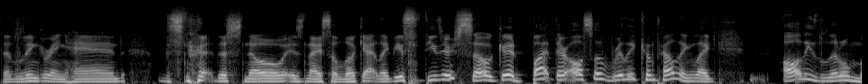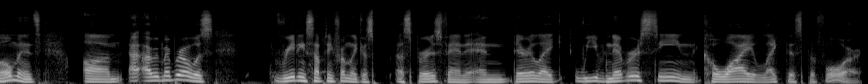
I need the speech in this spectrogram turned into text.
the lingering hand, the the snow is nice to look at. Like these these are so good, but they're also really compelling. Like all these little moments. Um, I, I remember I was reading something from like a, a Spurs fan, and they're like, "We've never seen Kawhi like this before."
